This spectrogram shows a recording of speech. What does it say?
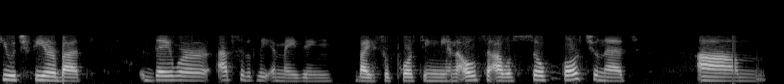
huge fear, but they were absolutely amazing by supporting me. And also, I was so fortunate um,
